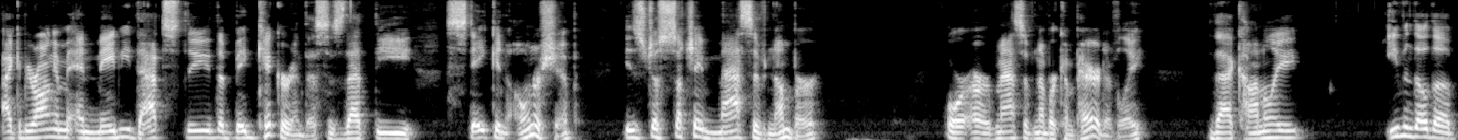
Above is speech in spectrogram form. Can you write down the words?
I could be wrong, and, and maybe that's the the big kicker in this is that the stake in ownership is just such a massive number, or, or massive number comparatively, that Connelly, even though the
